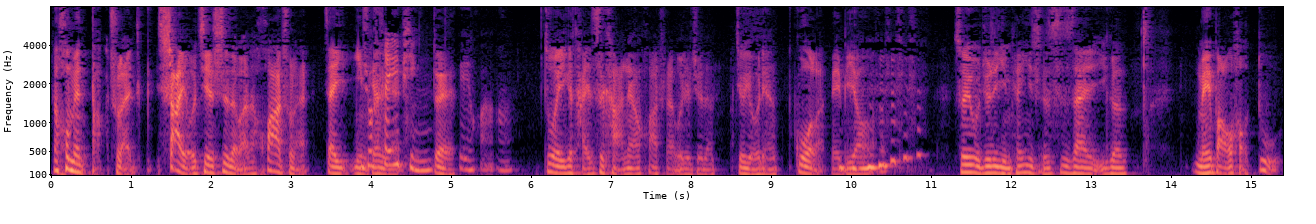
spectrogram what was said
但后面打出来煞有介事的把它画出来，在影片里黑屏对可以画啊。做一个台词卡那样画出来，我就觉得就有点过了，没必要。所以我觉得影片一直是在一个没把握好度。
